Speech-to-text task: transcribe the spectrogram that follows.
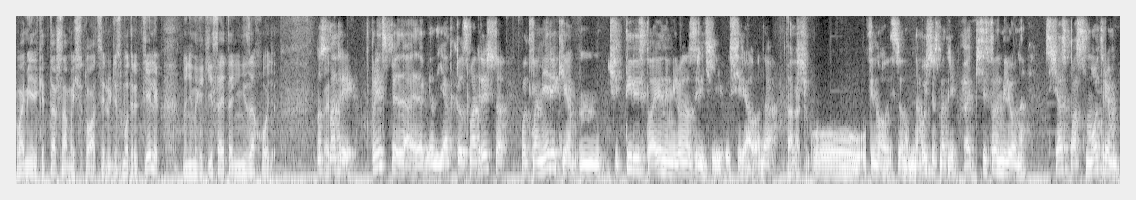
В Америке это та же самая ситуация. Люди смотрят телек, но ни на какие сайты они не заходят. Ну смотри, в принципе, да, я, открыл смотреть, что вот в Америке м, 4,5 миллиона зрителей у сериала, да, Так. то есть у, у финала сезона. Допустим, смотри, э, 4,5 миллиона. Сейчас посмотрим,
